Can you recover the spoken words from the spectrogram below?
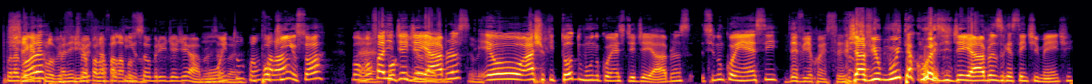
por chega agora? de Cloverfield, Mas a gente vai falar um pouquinho falamos sobre J.J. Abrams muito. agora. Um Vamos pouquinho só? Bom, É, vamos falar de J.J. né, Abrams. Eu acho que todo mundo conhece J.J. Abrams. Se não conhece. Devia conhecer. já viu muita coisa de J.J. Abrams recentemente.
